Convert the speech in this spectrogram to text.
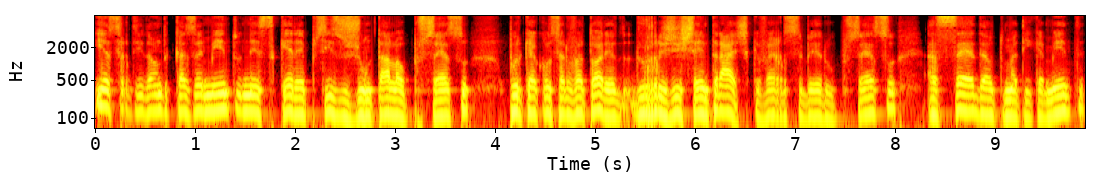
e a certidão de casamento nem sequer é preciso juntá-la ao processo, porque a Conservatória dos Registros Centrais, que vai receber o processo, acede automaticamente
